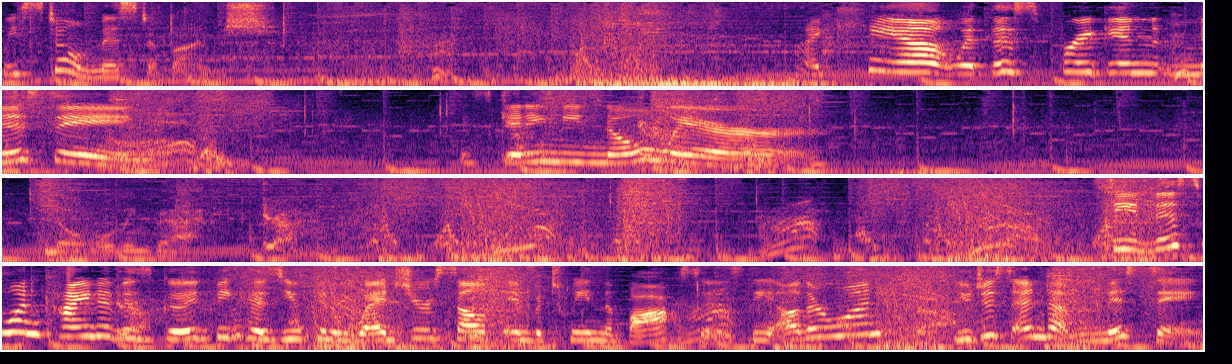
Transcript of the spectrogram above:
we still missed a bunch. I can't with this freaking missing. It's getting me nowhere. No holding back. See, this one kind of is good because you can wedge yourself in between the boxes. The other one, you just end up missing.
